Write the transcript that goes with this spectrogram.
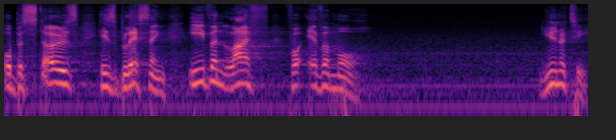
or bestows his blessing, even life forevermore. Unity,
